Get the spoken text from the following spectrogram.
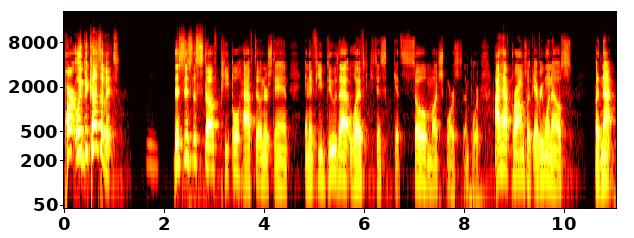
partly because of it. This is the stuff people have to understand. And if you do that, life just gets so much more simpler. I have problems like everyone else, but not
